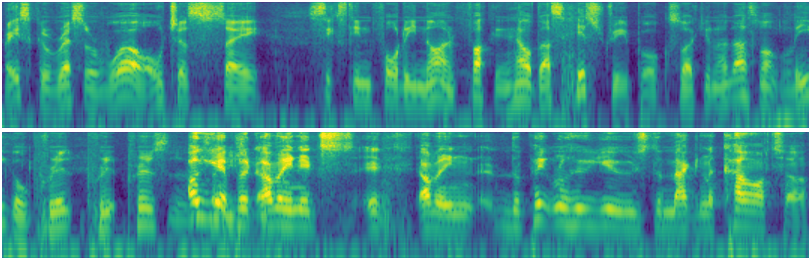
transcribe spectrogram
basically the rest of the world just say 1649 fucking hell that's history books like you know that's not legal pri- pri- precedent Oh yeah, but I mean, it's it. I mean, the people who use the Magna Carta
